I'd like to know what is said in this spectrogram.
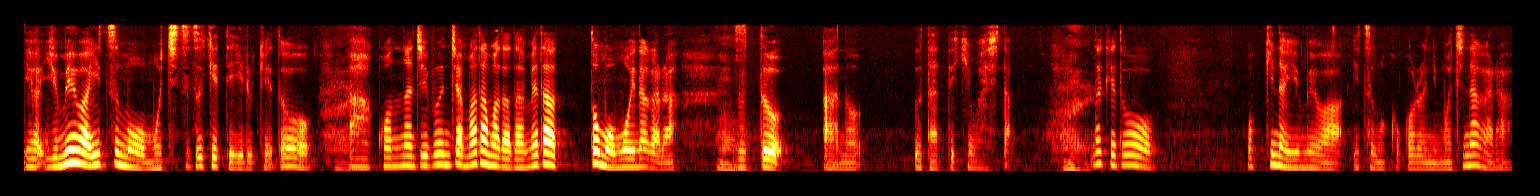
いや夢はいつも持ち続けているけど、はい。ああこんな自分じゃまだまだダメだとも思いながらずっとあの歌ってきました。はい。だけど大きな夢はいつも心に持ちながら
